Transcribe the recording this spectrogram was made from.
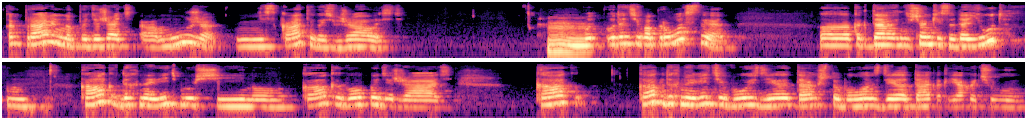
Как правильно поддержать а, мужа, не скатываясь в жалость? Mm-hmm. Вот, вот эти вопросы, а, когда девчонки задают, как вдохновить мужчину, как его поддержать, как, как вдохновить его сделать так, чтобы он сделал так, как я хочу.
